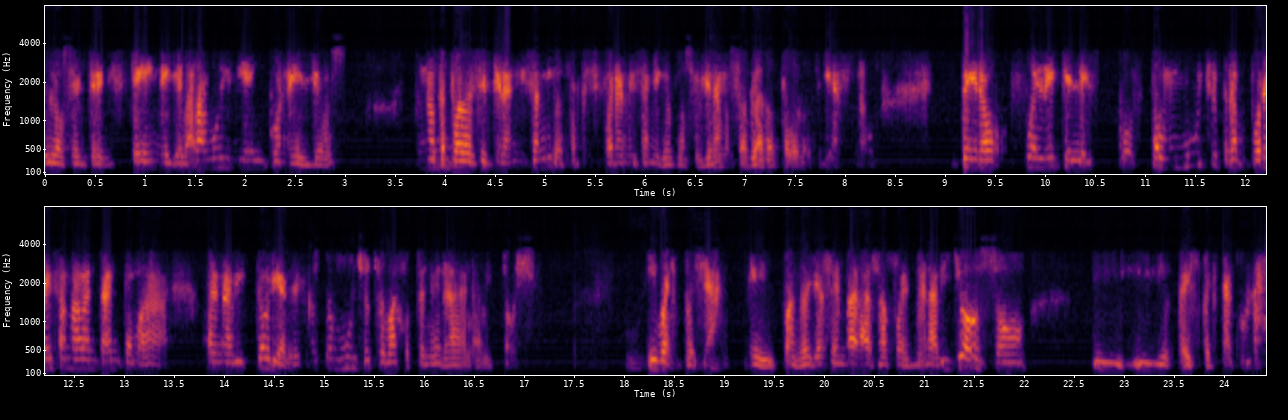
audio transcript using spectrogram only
los entrevisté y me llevaba muy bien con ellos, no te puedo decir que eran mis amigos, porque si fueran mis amigos nos hubiéramos hablado todos los días, ¿no? Pero fue de que les costó mucho, por eso amaban tanto a, Ana Victoria, les costó mucho trabajo tener a Ana Victoria. Y bueno, pues ya, eh, cuando ella se embaraza fue maravilloso y, y espectacular.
